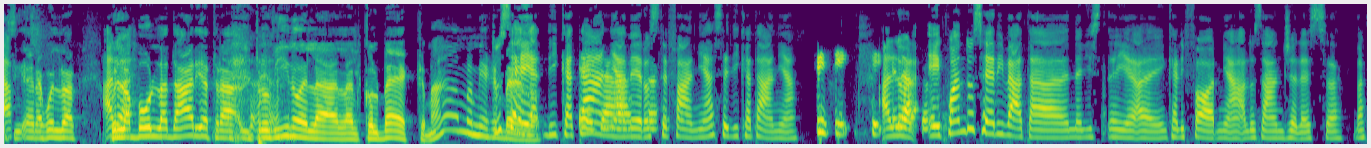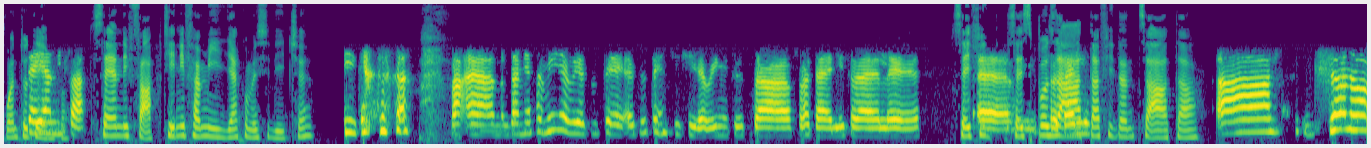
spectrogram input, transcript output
perché sì, era quella, Allora- quella bolla d'aria tra il provino e la- l'alcol back. Mamma mia, che tu bello! sei di Catania, Esatto. vero Stefania? Sei di Catania? Sì, sì, sì, Allora, esatto. e quando sei arrivata negli st- eh, in California, a Los Angeles? Da quanto Sei tempo? anni fa. Sei anni fa. Tieni famiglia, come si dice? Sì, ma eh, la mia famiglia vive tutte, è tutta in Sicilia, quindi tutta fratelli, sorelle. Sei, fi- Ehm, sei sposata, fratelli. fidanzata? Ah, sono,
